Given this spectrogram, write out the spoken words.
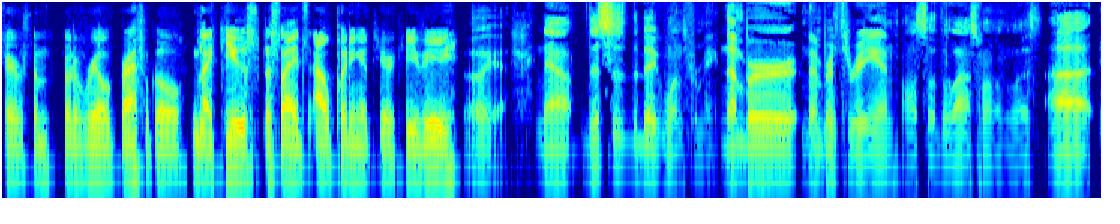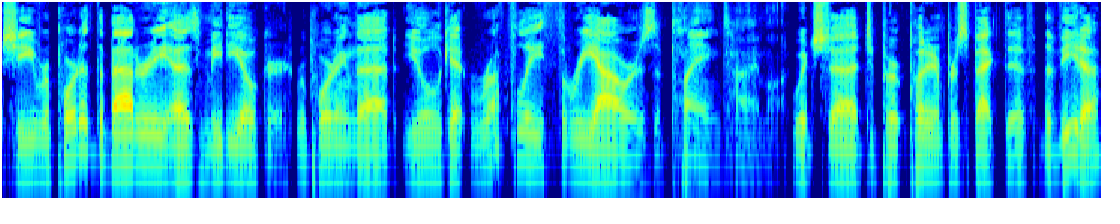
serve some sort of real graphical like use besides outputting it to your TV. Oh yeah. Now this is the big one for me. Number number three, and also the last one on the list. Uh, she reported the battery as mediocre, reporting that you'll get roughly three hours of playing time on. Which, uh, to per- put it in perspective, the Vita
